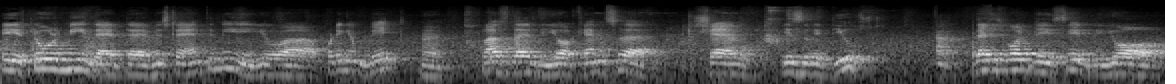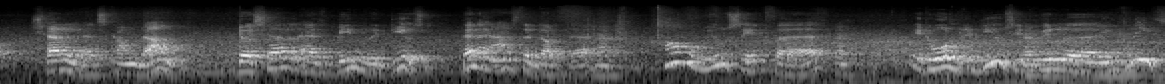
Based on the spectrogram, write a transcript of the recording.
he told me that, uh, Mr. Anthony, you are putting on weight, plus that your cancer shell is reduced. That is what they said, your shell has come down, your shell has been reduced. Then I asked the doctor, how you said first, it won't reduce, it will uh, increase.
